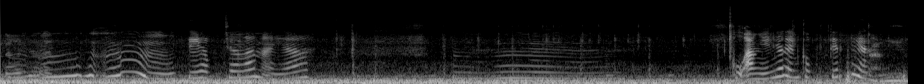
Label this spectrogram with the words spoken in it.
ada jalan. Hmm, tiap jalan ayah. Hmm. Ku anginnya dan ku petirnya. Angin.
